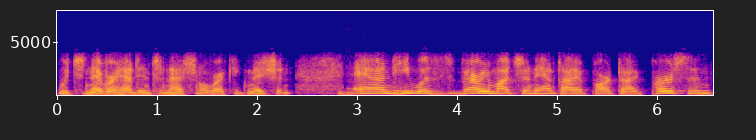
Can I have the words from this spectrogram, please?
which never had international recognition. Mm-hmm. And he was very much an anti apartheid person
